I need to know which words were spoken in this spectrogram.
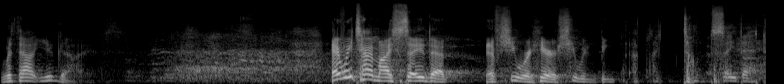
without you guys. Every time I say that, if she were here, she would be like, don't say that.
